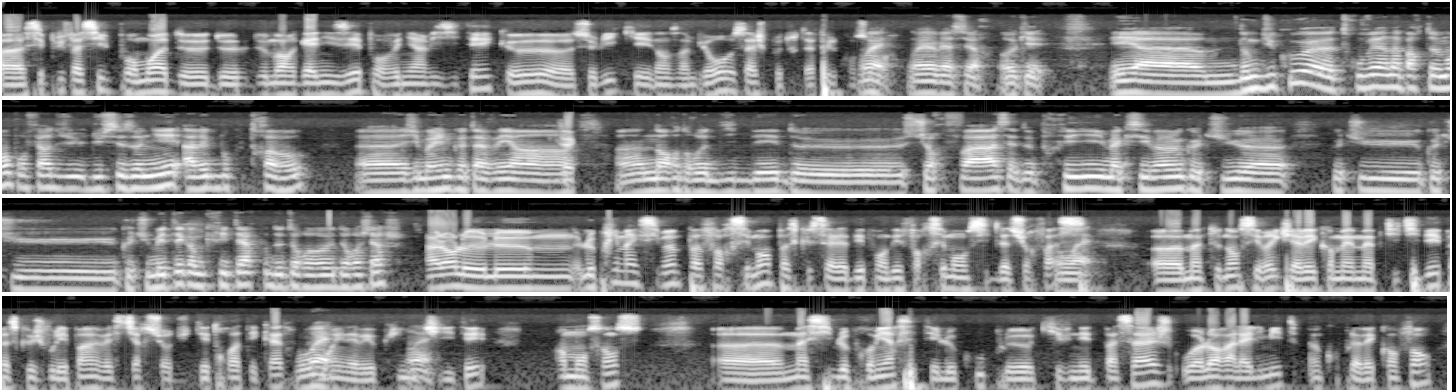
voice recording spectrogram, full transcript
euh, c'est plus facile pour moi de, de, de m'organiser pour venir visiter que euh, celui qui est dans un bureau. Ça, je peux tout à fait le concevoir. Ouais, ouais bien sûr. Ok. Et euh, donc, du coup, euh, trouver un appartement pour faire du, du saisonnier avec beaucoup de travaux. Euh, J'imagine que tu avais un, ordre d'idée de surface et de prix maximum que tu, euh, que tu, que tu, que tu mettais comme critère de, te re- de recherche? Alors le, le, le prix maximum, pas forcément, parce que ça dépendait forcément aussi de la surface. Ouais. Euh, maintenant, c'est vrai que j'avais quand même ma petite idée parce que je voulais pas investir sur du T3, T4. Pour Ouais. moi, il n'avait aucune Ouais. utilité. En mon sens, euh, ma cible première, c'était le couple qui venait de passage, ou alors à la limite un couple avec enfant,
